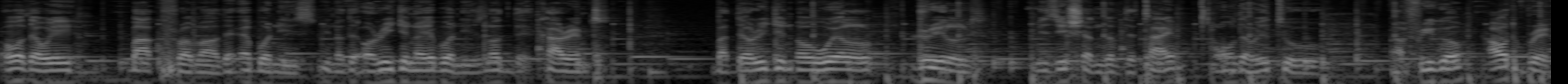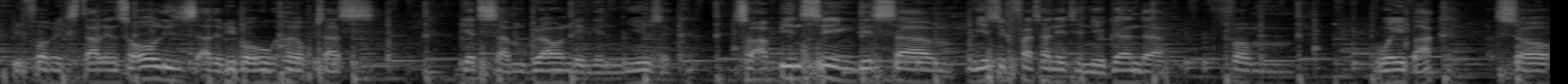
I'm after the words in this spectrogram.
all the way back from uh, the Ebonies, you know, the original Ebonies, not the current, but the original well drilled musicians of the time, all the way to Afrigo, Outbreak before Mixed Talent. So all these are the people who helped us get some grounding in music. So I've been seeing this um, music fraternity in Uganda from way back. So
